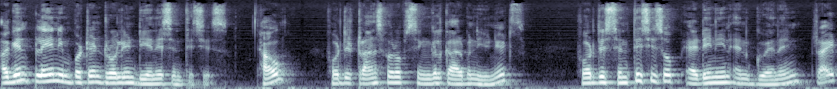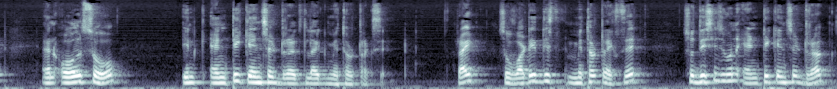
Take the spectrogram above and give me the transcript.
again play an important role in DNA synthesis. How? For the transfer of single carbon units, for the synthesis of adenine and guanine, right? And also in anti-cancer drugs like methotrexate, right? So what is this methotrexate? So this is one anti-cancer drug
